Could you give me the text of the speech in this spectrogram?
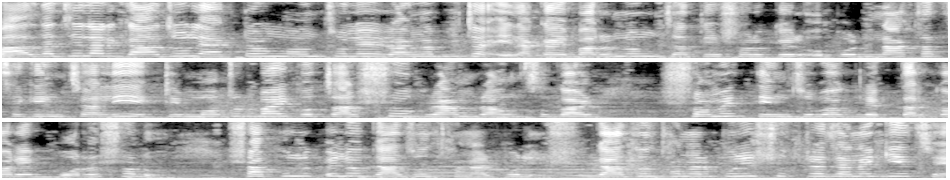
মালদা জেলার গাজল এক নং অঞ্চলের রাঙাভিটা এলাকায় বারো নং জাতীয় সড়কের ওপর নাকা চেকিং চালিয়ে একটি মোটরবাইক ও চারশো গ্রাম ব্রাউন সুগার সমেত তিন যুবক গ্রেপ্তার করে বড়সড় সাফল্য পেল গাজল থানার পুলিশ। গাজল থানার পুলিশ সূত্রে জানা গিয়েছে,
